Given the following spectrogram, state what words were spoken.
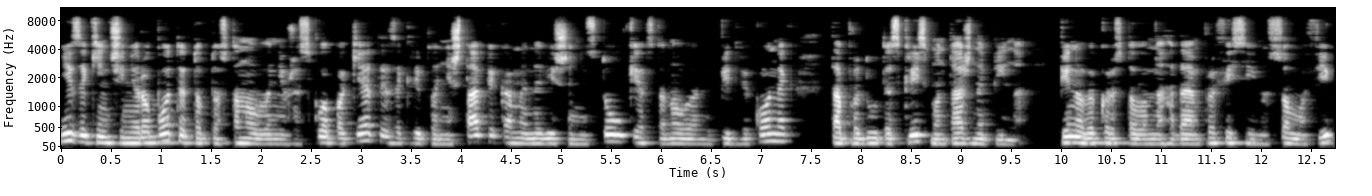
І закінчені роботи, тобто встановлені вже склопакети, закріплені штапіками, навішані стулки, встановлений підвіконник та продута скрізь монтажна піна. Піну використовуємо, нагадаємо, професійну Somofix.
